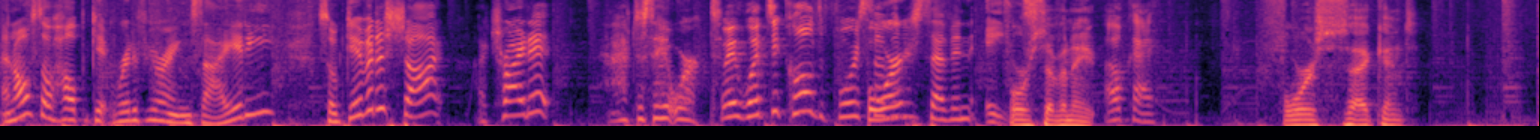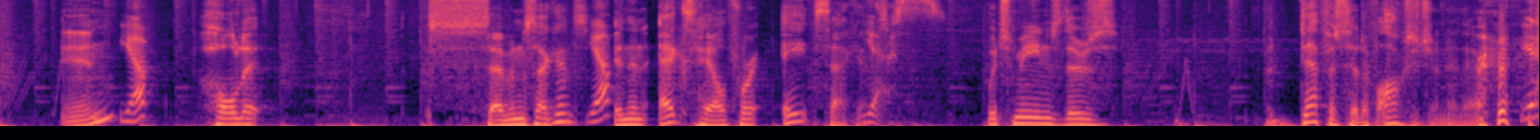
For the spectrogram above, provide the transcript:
and also help get rid of your anxiety. So give it a shot. I tried it and I have to say it worked. Wait, what's it called? Four, Four, seven? seven, eight. Four, seven, eight. Okay. Four second in. Yep. Hold it seven seconds. Yep. And then exhale for eight seconds. Yes. Which means there's a deficit of oxygen in there. Yeah.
